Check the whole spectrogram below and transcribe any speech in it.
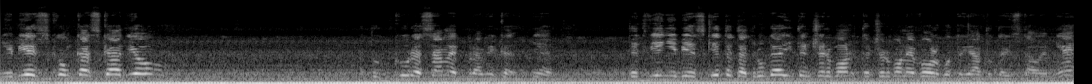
niebieską kaskadią a tu kurę same prawie nie te dwie niebieskie to ta druga i ten czerwony, te czerwone Volvo to ja tutaj stałem, nie?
